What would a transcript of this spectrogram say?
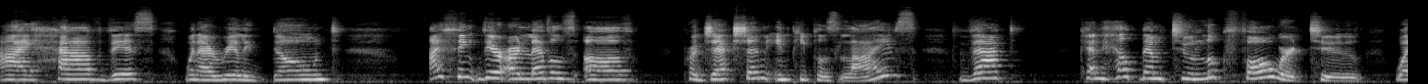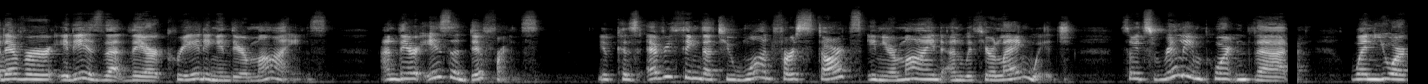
I have this when I really don't. I think there are levels of projection in people's lives that can help them to look forward to whatever it is that they are creating in their minds. And there is a difference because everything that you want first starts in your mind and with your language. So it's really important that when you are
